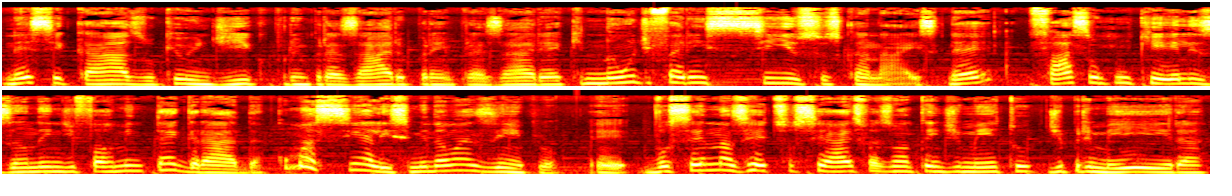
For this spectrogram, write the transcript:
Nesse caso, o que eu indico para o empresário, para a empresária, é que não diferencie os seus canais, né? Façam com que eles andem de forma integrada. Como assim, Alice? Me dá um exemplo. É, você nas redes sociais faz um atendimento de primeira,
